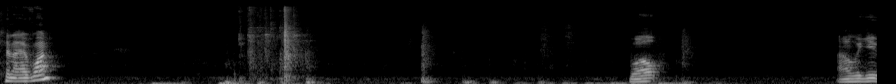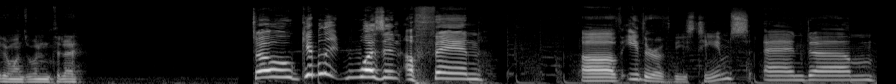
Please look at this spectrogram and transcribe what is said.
Can I have one? Well, I don't think either one's winning today. So, Giblet wasn't a fan of either of these teams, and um,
